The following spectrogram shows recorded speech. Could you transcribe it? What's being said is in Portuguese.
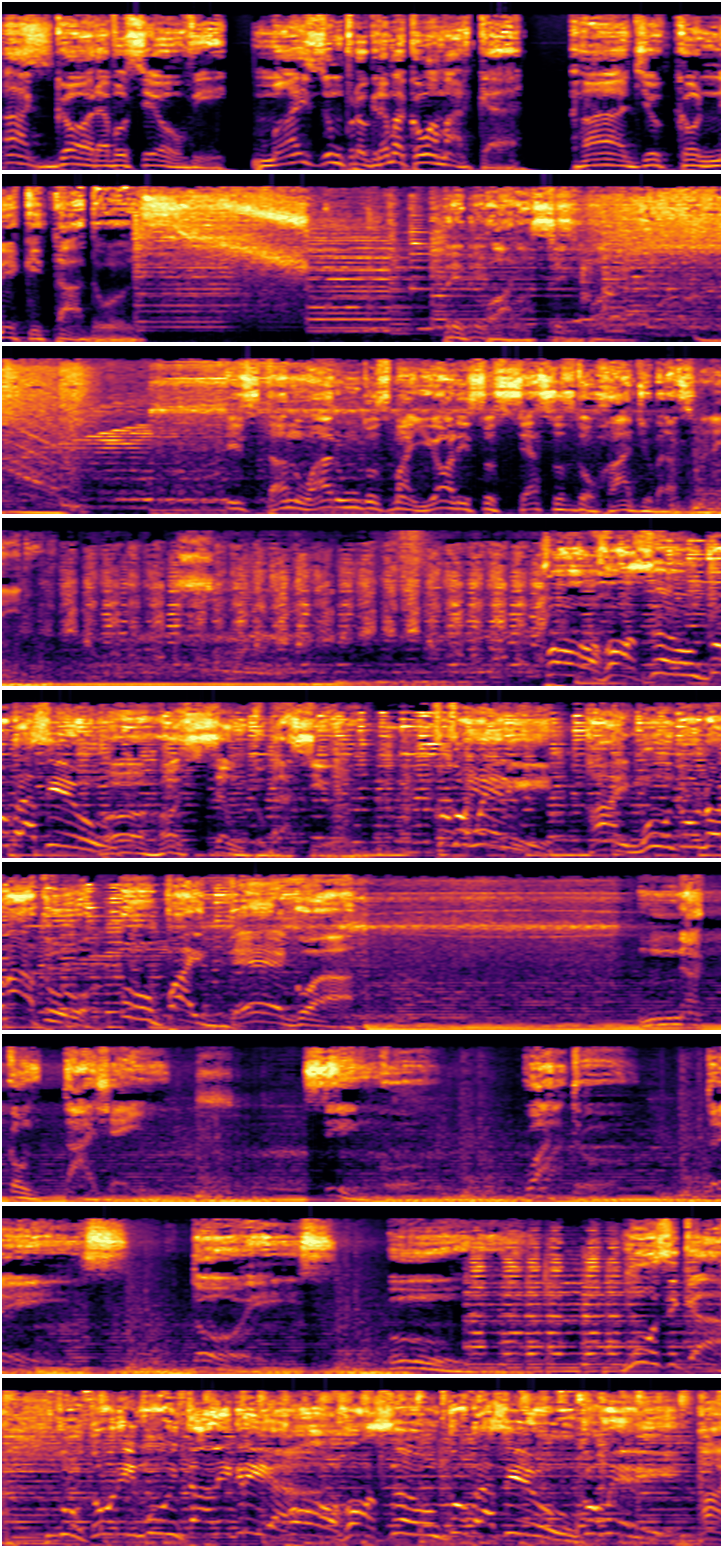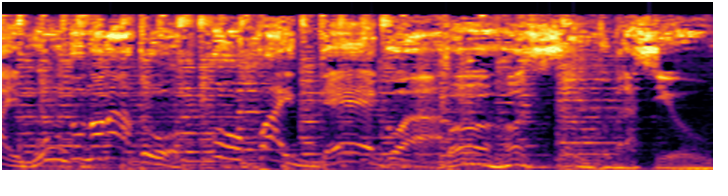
Agora você ouve mais um programa com a marca Rádio Conectados. Prepare-se. Está no ar um dos maiores sucessos do rádio brasileiro. Forrozão do Brasil. Forrozão do Brasil. Com ele, Raimundo Nonato, o pai d'égua. Na contagem. Cinco, quatro, três, dois, um. Música, cultura e muita alegria. Forrozão do Brasil. Com ele, Raimundo Nonato, o pai d'égua. Forrozão do Brasil.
